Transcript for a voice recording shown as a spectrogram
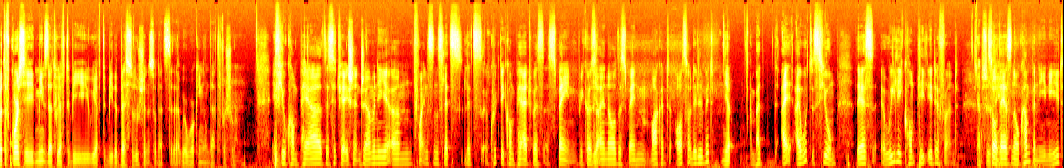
But of course, it means that we have to be we have to be the best solution. So that's uh, we're working on that for sure. If you compare the situation in Germany, um, for instance, let's let's uh, quickly compare it with Spain because I know the Spain market also a little bit. Yeah. But I, I would assume there's really completely different. Absolutely. So there's no company need,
